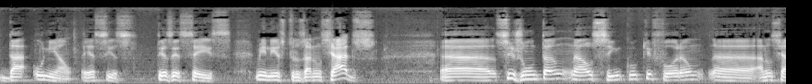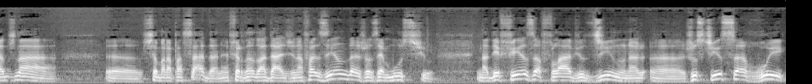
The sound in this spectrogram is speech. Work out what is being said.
da União. Esses 16 ministros anunciados uh, se juntam aos cinco que foram uh, anunciados na semana passada, né? Fernando Haddad na Fazenda, José Múcio na Defesa, Flávio Zino na uh, Justiça, Rui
